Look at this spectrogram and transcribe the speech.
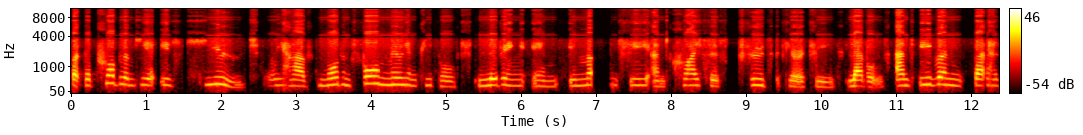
But the problem here is huge. We have more than 4 million people living in emergency and crisis food security levels. And even that has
